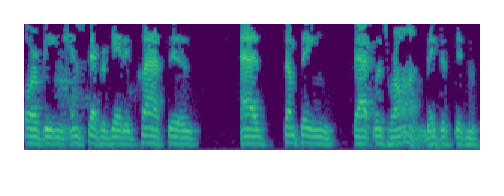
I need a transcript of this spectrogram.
or being in segregated classes as something that was wrong. They just didn't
